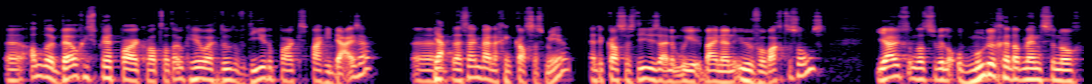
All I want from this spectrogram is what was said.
Eh ander Belgisch pretpark wat dat ook heel erg doet, of dierenpark, is Paradise. Ja. Daar zijn bijna geen kassas meer. En de kassas die er zijn, daar moet je bijna een uur voor wachten soms. Juist omdat ze willen ontmoedigen dat mensen nog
